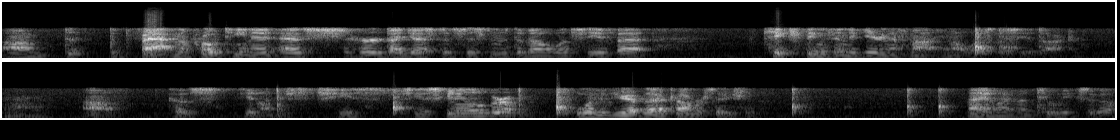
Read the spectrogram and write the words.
um, the, the fat and the protein as her digestive system is developed, let's see if that kicks things into gear, and if not, you know, let's go see a doctor. Um 'cause you know, she's she's a skinny little girl. When did you have that conversation? I think it might have been two weeks ago.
